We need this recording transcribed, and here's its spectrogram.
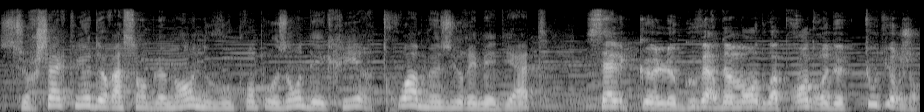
Sur chaque lieu de rassemblement, nous vous proposons d'écrire trois mesures immédiates celles que le gouvernement doit prendre de toute urgence.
